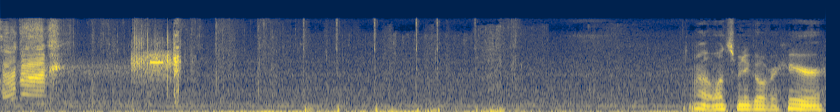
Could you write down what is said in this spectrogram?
Hold on. Oh, it wants me to go over here.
